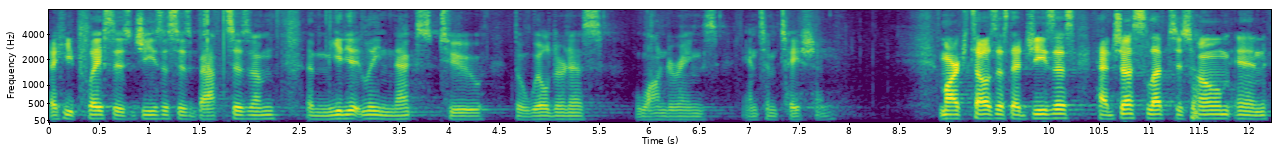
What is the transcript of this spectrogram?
that he places Jesus' baptism immediately next to the wilderness wanderings and temptation. Mark tells us that Jesus had just left his home in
